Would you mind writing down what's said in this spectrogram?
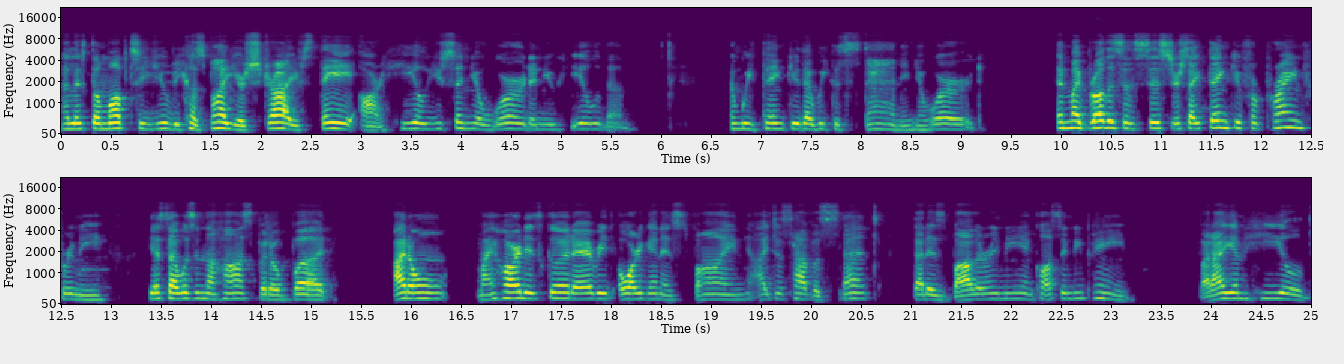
I lift them up to you because by your stripes they are healed. You send your word and you heal them. And we thank you that we could stand in your word. And my brothers and sisters, I thank you for praying for me. Yes, I was in the hospital, but I don't, my heart is good. Every organ is fine. I just have a stent that is bothering me and causing me pain. But I am healed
